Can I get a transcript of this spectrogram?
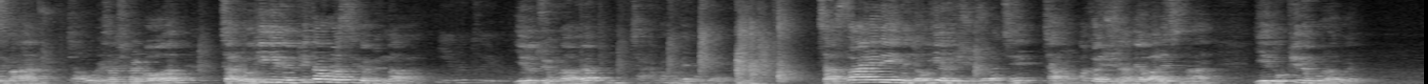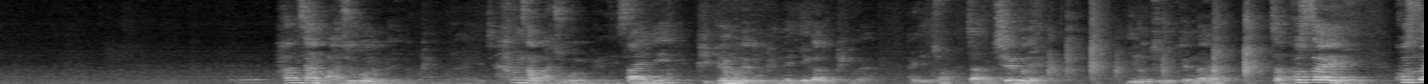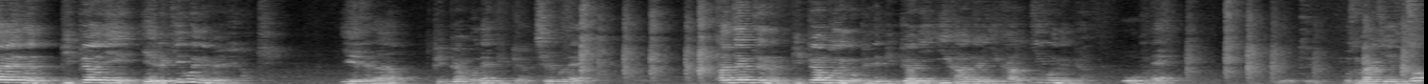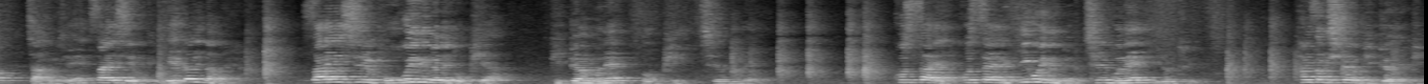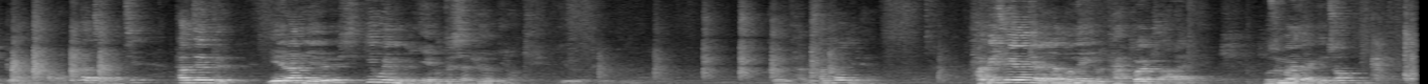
했지만 자 538번 자 여기 길이는 피타고라스가 몇 나와요? 2루트 2루트 6 나와요? 음, 자 그럼 한번 해볼게 자 사인 A는 여기가 기준인 줄 알았지? 자 아까 유준아 내가 말했지만 얘 높이는 뭐라고요? 항상 마주보는 변이 높인 거야 알겠지? 항상 마주보는 변이 사인이 빗변분의 높이인데 얘가 높인 거야 알겠죠? 자 그럼 7분의 2루트 6 됐나요? 자 코사인 A 코사인은 밑변이 얘를 끼고 있는 변이 이렇게. 이해되나요? 빗변분의 밑변. 7분의 탄젠트는 밑변분의 높이인데 밑변이 이 각이랑 이 각을 끼고 있는 변 5분의 루트. 6 무슨 말인지 이해되죠? 자 그럼 이제 사인 C 해볼게요. 이게 헷갈린단 말이야 사인 C를 보고 있는 변이 높이야. 빗변분의 높이. 7분의 코사인. 코사인을 끼고 있는 변 7분의 2루트. 6 항상 시작은 빗변이야 빗변 똑같지 않았지? 탄젠트 얘랑 얘를 끼고 있는 변 얘부터 시작해서 이렇게. 2루트 6 그럼 답이 3번이래요. 답이 중요한 게 아니라 너네 이걸 다 구할 줄 알아야 돼. 무슨 말인지 알겠죠?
